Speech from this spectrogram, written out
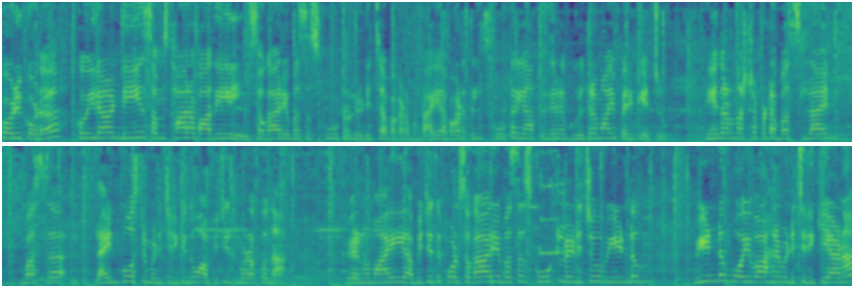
കോഴിക്കോട് കൊയിലാണ്ടി സംസ്ഥാന പാതയിൽ സ്വകാര്യ ബസ് സ്കൂട്ടറിൽ ഇടിച്ച അപകടമുണ്ടായി. അപകടത്തിൽ സ്കൂട്ടർ യാത്രികന് ഗുരുതരമായി പരിക്കേറ്റു. നിയന്ത്രണം നഷ്ടപ്പെട്ട ബസ് ലൈൻ ബസ് ലൈൻ പോസ്റ്റും ഇടിച്ചിരിക്കുന്നു. അഭിജിത്ത് മുഴക്കുന്ന വിവരങ്ങളുമായി. അഭിജിത്ത് ഇപ്പോൾ സ്വകാര്യ ബസ് സ്കൂട്ടറിൽ ഇടിച്ചു വീണ്ടും വീണ്ടും പോയി വാഹനം ഇടിച്ചിരിക്കുകയാണ്.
